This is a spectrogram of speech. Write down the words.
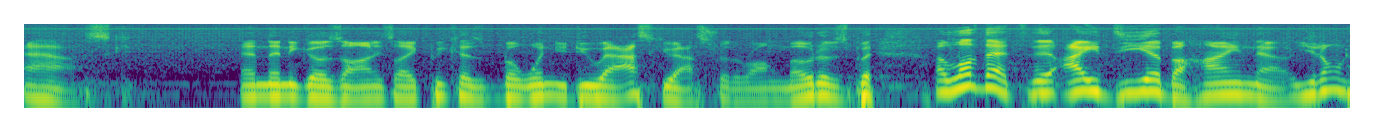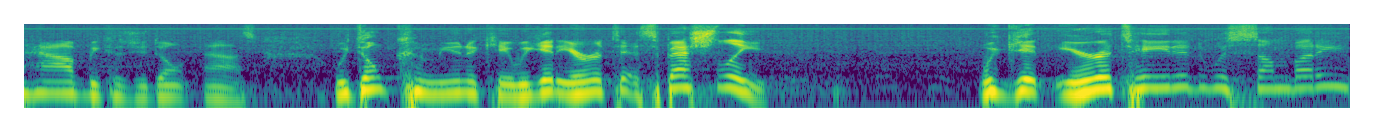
ask." And then he goes on. He's like, "Because, but when you do ask, you ask for the wrong motives." But I love that the idea behind that. You don't have because you don't ask. We don't communicate. We get irritated, especially. We get irritated with somebody,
